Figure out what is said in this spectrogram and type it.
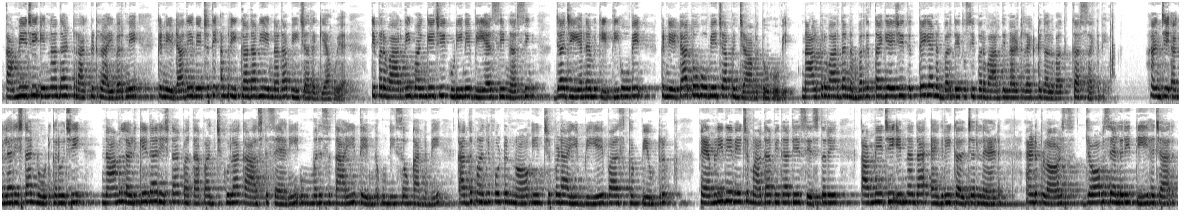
ਕਾਮੇ ਜੀ ਇਹਨਾਂ ਦਾ ਟਰੱਕ ਡਰਾਈਵਰ ਨੇ ਕੈਨੇਡਾ ਦੇ ਵਿੱਚ ਤੇ ਅਮਰੀਕਾ ਦਾ ਵੀ ਇਹਨਾਂ ਦਾ ਵੀਜ਼ਾ ਲੱਗਿਆ ਹੋਇਆ ਹੈ। ਤੇ ਪਰਿਵਾਰ ਦੀ ਮੰਗੇ ਜੀ ਕੁੜੀ ਨੇ ਬੀਐਸਸੀ ਨਰਸਿੰਗ ਜਾਂ ਜੀਐਨਐਮ ਕੀਤੀ ਹੋਵੇ, ਕੈਨੇਡਾ ਤੋਂ ਹੋਵੇ ਜਾਂ ਪੰਜਾਬ ਤੋਂ ਹੋਵੇ। ਨਾਲ ਪਰਿਵਾਰ ਦਾ ਨੰਬਰ ਦਿੱਤਾ ਗਿਆ ਹੈ ਜੀ। ਦਿੱਤੇ ਗਏ ਨੰਬਰ ਤੇ ਤੁਸੀਂ ਪਰਿਵਾਰ ਦੇ ਨਾਲ ਡਾਇਰੈਕਟ ਗੱਲਬਾਤ ਕਰ ਸਕਦੇ ਹੋ। ਹਾਂਜੀ, ਅਗਲਾ ਰਿਸ਼ਤਾ ਨੋਟ ਕਰੋ ਜੀ। ਨਾਮ ਲੜਕੇ ਦਾ ਰਿਸ਼ਤਾ ਪਤਾ ਪੰਚਕੁਲਾ ਕਾਸਟ ਸੈਣੀ, ਉਮਰ 27 3 1991 ਕੱਦ 5 ਫੁੱਟ 9 ਇੰਚ, ਪੜ੍ਹਾਈ ਬੀਏ ਪਾਸ ਕੰਪਿਊਟਰ, ਫੈਮਿਲੀ ਦੇ ਵਿੱਚ ਮਾਤਾ ਪਿਤਾ ਤੇ ਸਿਸਟਰ ਏ। ਕੰਮ ਏ ਜੀ ਇਹਨਾਂ ਦਾ agriculture land. And plots, job salary 30000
